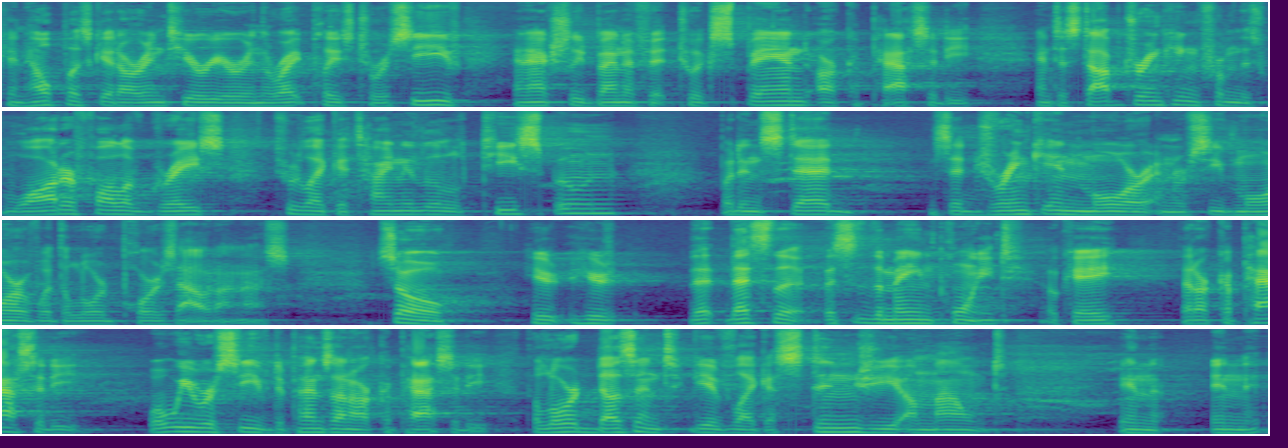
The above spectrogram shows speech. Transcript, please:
can help us get our interior in the right place to receive and actually benefit, to expand our capacity, and to stop drinking from this waterfall of grace through like a tiny little teaspoon, but instead, instead drink in more and receive more of what the Lord pours out on us. So, here, here, that, that's the, this is the main point, okay? That our capacity, what we receive, depends on our capacity. The Lord doesn't give like a stingy amount in, in,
